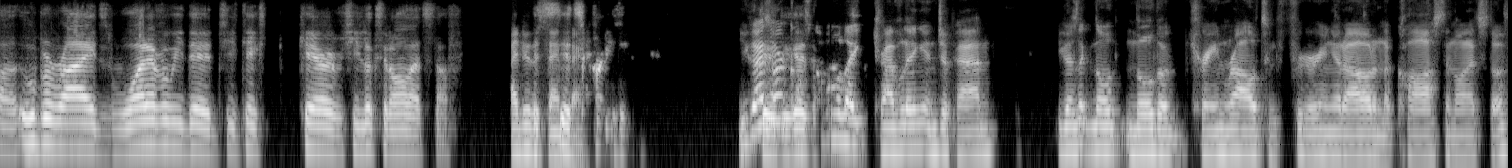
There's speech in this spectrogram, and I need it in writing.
uh, Uber rides, whatever we did. She takes care of. She looks at all that stuff. I do the It's same it's thing. crazy. You guys Dude, are you guys- comfortable like traveling in Japan. You guys like know know the train routes and figuring it out and the cost and all that stuff.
